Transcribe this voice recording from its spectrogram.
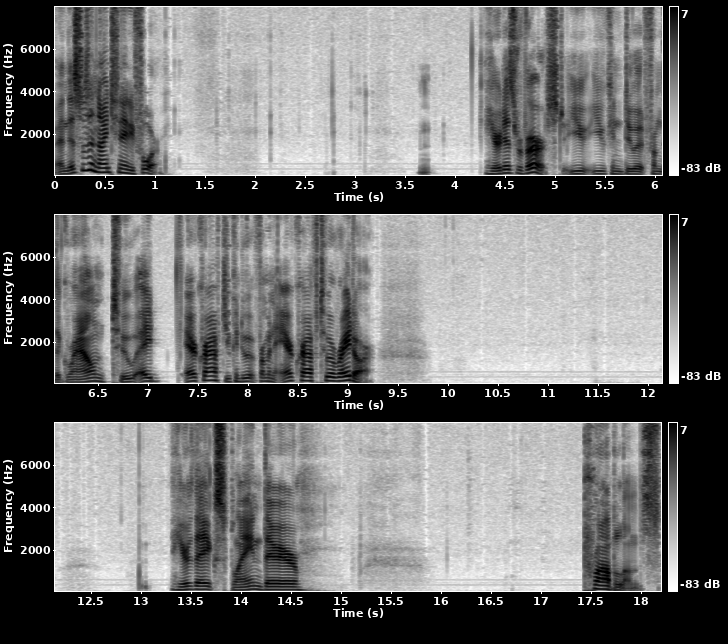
And this was in 1984 here it is reversed. You you can do it from the ground to a aircraft. You can do it from an aircraft to a radar. Here they explain their problems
